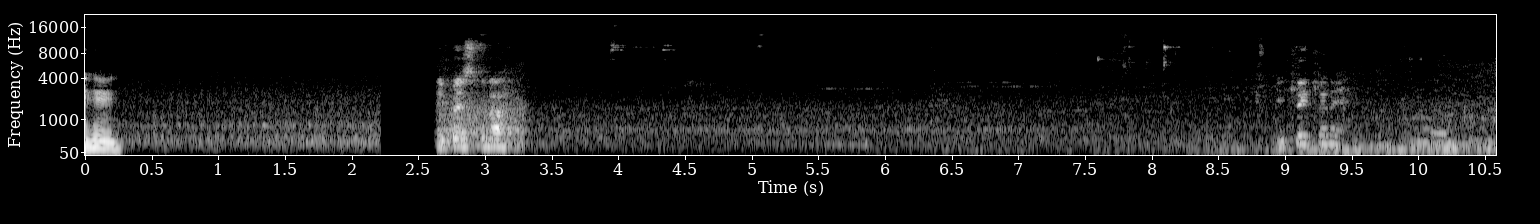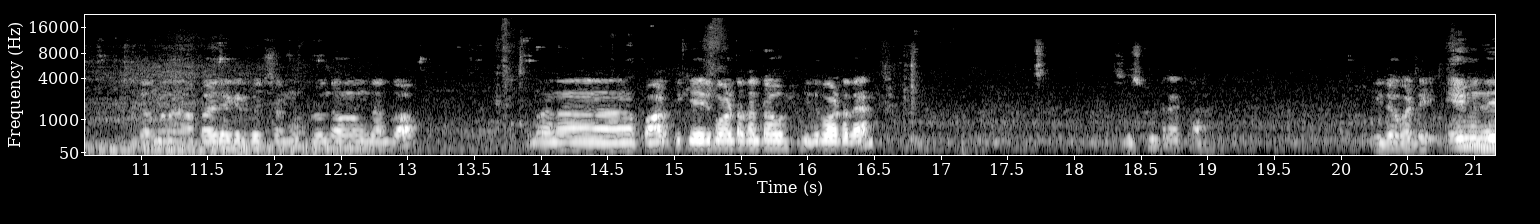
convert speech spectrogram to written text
మ్హూ. నిప్పేసుకురా ఇట్లా ఇట్లనే. మన అబ్బాయి దగ్గరికి వచ్చాము బృందావనం దాంట్లో. మన పార్టీకి ఏది బాగుంటుంది అంటావు ఇది బాగుంటుందా? చూసుకుంటారా ఎట్లా? ఇది ఒకటి ఏముంది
